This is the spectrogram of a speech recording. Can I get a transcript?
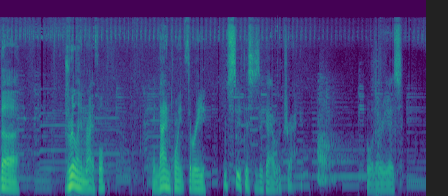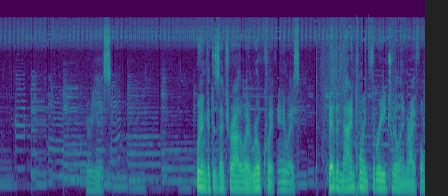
the drilling rifle, a 9.3. Let's see if this is the guy we're tracking. Oh, there he is. There he is. We're gonna get this intro out of the way real quick. Anyways, we have the 9.3 drilling rifle.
